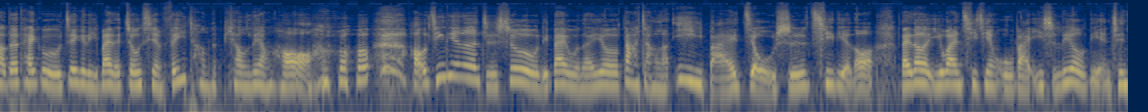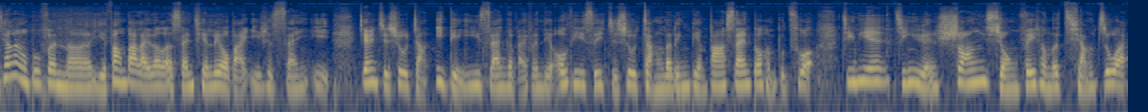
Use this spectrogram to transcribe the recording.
好的，台股这个礼拜的周线非常的漂亮哈。好，今天呢，指数礼拜五呢又大涨了一百九十七点哦，来到了一万七千五百一十六点，成交量部分呢也放大，来到了三千六百一十三亿。今天指数涨一点一三个百分点，OTC 指数涨了零点八三，都很不错。今天金元双雄非常的强之外，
